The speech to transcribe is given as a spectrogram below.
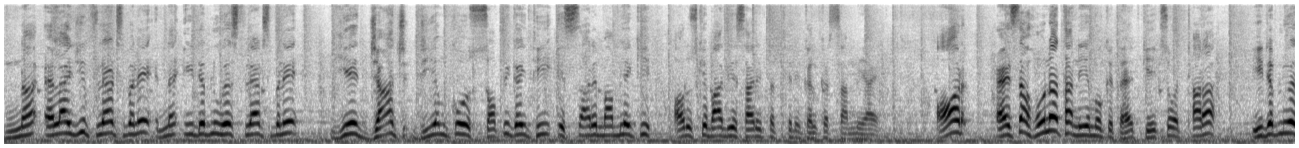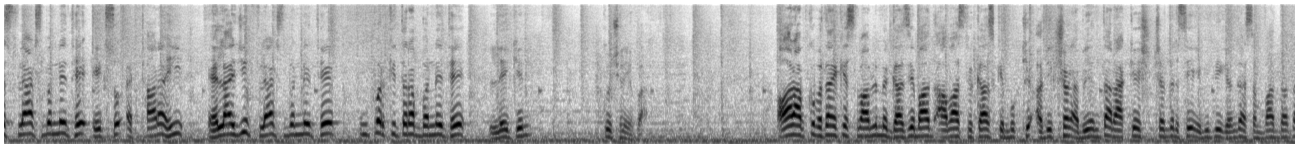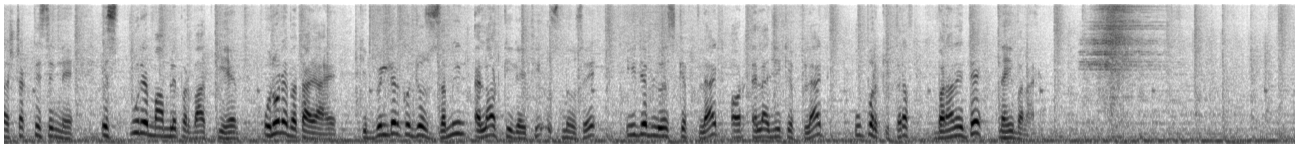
न LIG flats बने, न ईडब्ल्यूएस फ्लैट्स बने। ये जाँच डीएम को सौंपी गई थी इस सारे मामले की और उसके बाद ये सारे तथ्य निकल कर सामने आए। और ऐसा होना था नियमों के तहत कि 118 ईडब्ल्यूएस फ्लैट्स बनने थे 118 ही एलआईजी फ्लैट्स बनने थे, ऊपर की तरफ़ बनने थे, लेकिन कुछ नहीं हुआ। और आपको बताएँ कि इस मामले में गाजियाबाद आवास विकास के मुख्य अधीक्षण अभियंता राकेश चंद्र से एबीपी गंगा संवाददाता शक्ति सिंह ने इस पूरे मामले पर बात की है। उन्होंने बताया है कि बिल्डर को जो ज़मीन अलॉट की गई थी उसमें उसे ईडब्ल्यूएस के फ्लैट और एलआईजी के फ्लैट ऊपर की तरफ़ बनाने थे नहीं बनाए।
